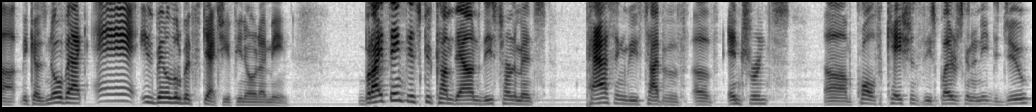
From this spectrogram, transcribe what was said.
Uh, because Novak, eh, he's been a little bit sketchy, if you know what I mean. But I think this could come down to these tournaments passing these type of, of entrance um, qualifications these players are going to need to do.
